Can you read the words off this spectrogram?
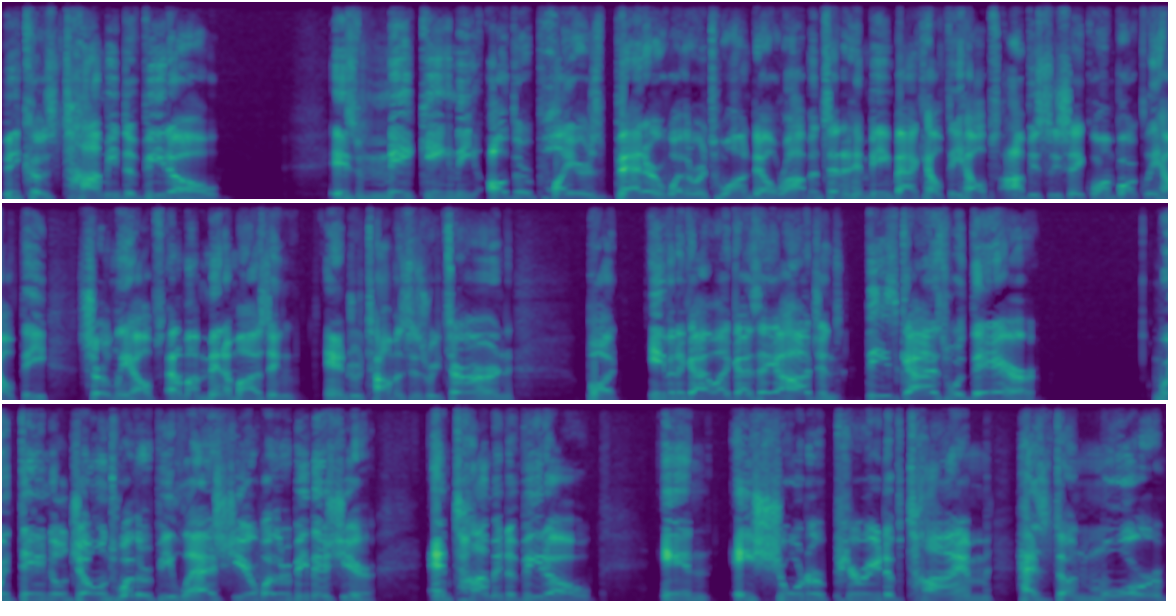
Because Tommy DeVito is making the other players better, whether it's Wan'Dale Robinson and him being back healthy helps. Obviously, Saquon Barkley healthy certainly helps. And I'm not minimizing Andrew Thomas's return, but even a guy like Isaiah Hodgins. These guys were there with Daniel Jones, whether it be last year, whether it be this year. And Tommy DeVito, in a shorter period of time, has done more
